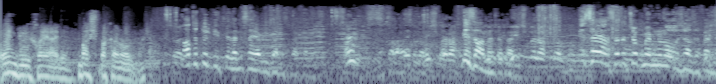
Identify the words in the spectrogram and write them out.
En büyük hayalim başbakan olmak. Atatürk ilkelerini sayabiliriz efendim. Bir zahmet efendim. Bir sayarsanız çok memnun olacağız efendim.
